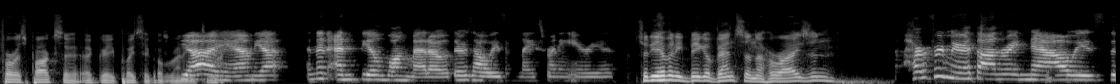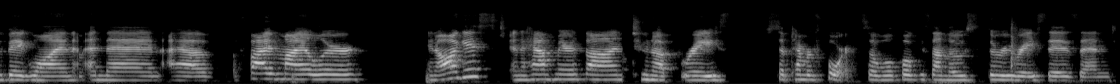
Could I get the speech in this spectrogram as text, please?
Forest Park's a, a great place to go running. Yeah, too. I am. Yeah. And then Enfield, Longmeadow. There's always nice running areas. So do you have any big events on the horizon? Hartford Marathon right now is the big one. And then I have a five miler in August and a half marathon tune up race September 4th. So we'll focus on those three races. And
